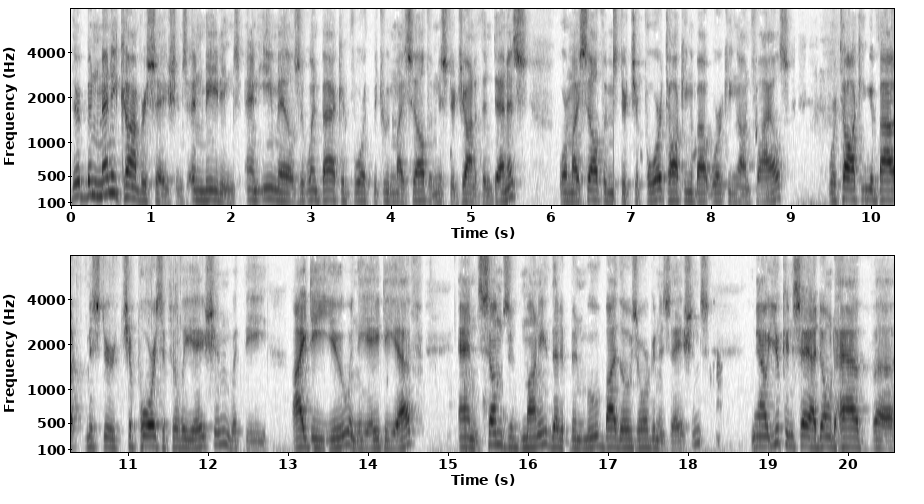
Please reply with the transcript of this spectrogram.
there have been many conversations and meetings and emails that went back and forth between myself and Mr. Jonathan Dennis, or myself and Mr. Chipeur talking about working on files. We're talking about Mr. Chipeur's affiliation with the IDU and the ADF and sums of money that have been moved by those organizations. Now, you can say I don't have uh,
